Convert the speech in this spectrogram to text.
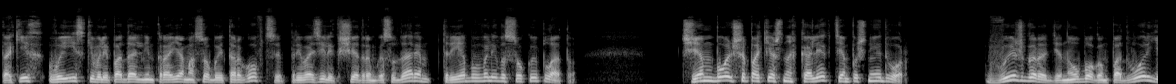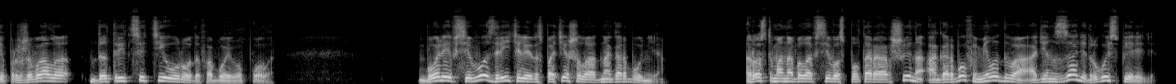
Таких выискивали по дальним краям особые торговцы, привозили к щедрым государям, требовали высокую плату. Чем больше потешных коллег, тем пышнее двор. В Вышгороде на убогом подворье проживало до 30 уродов обоего пола. Более всего зрителей распотешила одна горбунья. Ростом она была всего с полтора аршина, а горбов имела два, один сзади, другой спереди.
